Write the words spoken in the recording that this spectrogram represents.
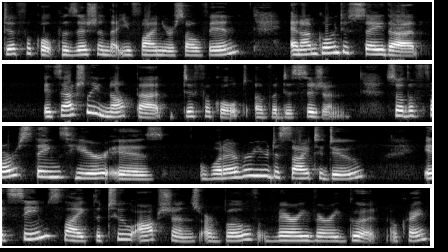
difficult position that you find yourself in, and I'm going to say that it's actually not that difficult of a decision. So the first things here is whatever you decide to do, it seems like the two options are both very, very good. Okay,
